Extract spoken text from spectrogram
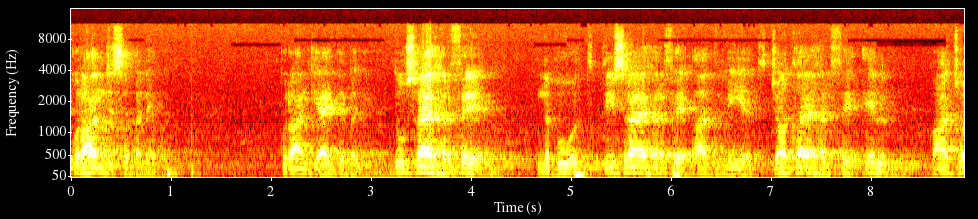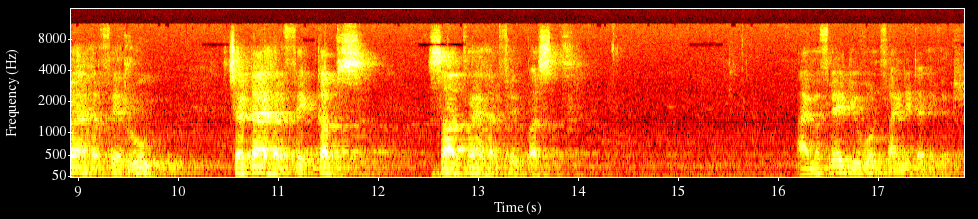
قرآن جس سے بنے ہوئے، قرآن کی آیتیں بنی ہوئی دوسرا ہے حرف نبوت، تیسرا ہے حرف آدمیت، چوتھا ہے حرف علم، پانچواں ہے حرف روح، چھٹا ہے حرف قبض، ساتواں ہے حرف بست۔ I am afraid you won't find it anywhere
